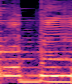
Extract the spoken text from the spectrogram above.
por.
